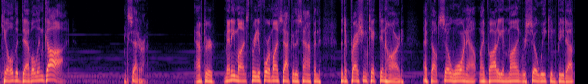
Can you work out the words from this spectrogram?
kill the devil and God, etc. After many months, three to four months after this happened, the depression kicked in hard. I felt so worn out. My body and mind were so weak and beat up.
